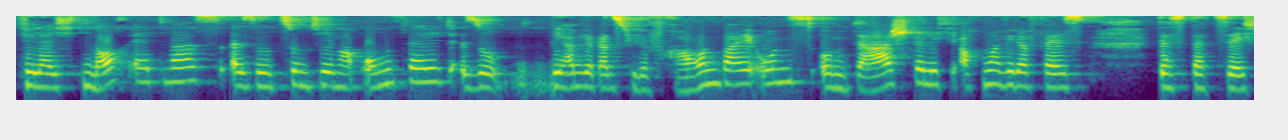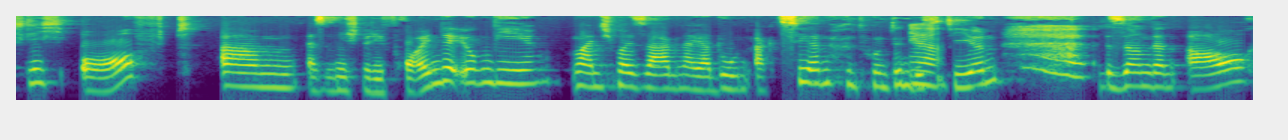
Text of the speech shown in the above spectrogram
vielleicht noch etwas, also zum Thema Umfeld. Also wir haben ja ganz viele Frauen bei uns und da stelle ich auch mal wieder fest, dass tatsächlich oft, ähm, also nicht nur die Freunde irgendwie manchmal sagen, naja, du und Aktien, du und investieren, ja. sondern auch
